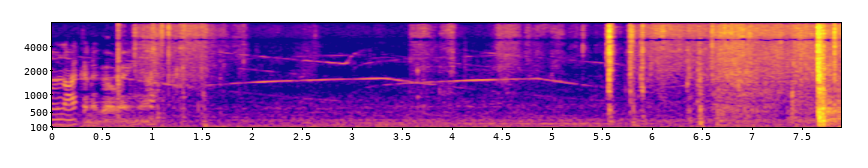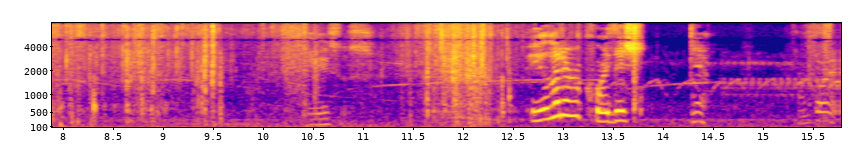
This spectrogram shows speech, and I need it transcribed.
I'm not gonna go right now. Jesus. Are you allowed to record this? Yeah. Record it.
